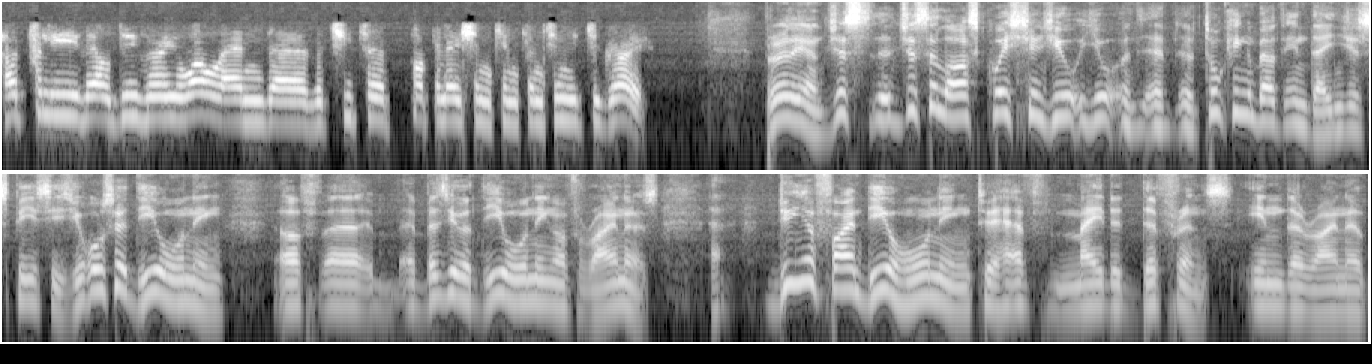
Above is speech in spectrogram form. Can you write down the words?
hopefully they'll do very well, and uh, the cheetah population can continue to grow. Brilliant. Just uh, just the last question. You you uh, uh, talking about endangered species. You're also dehorning of uh, busy with dehorning of rhinos. Uh, do you find dehorning to have made a difference in the rhino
